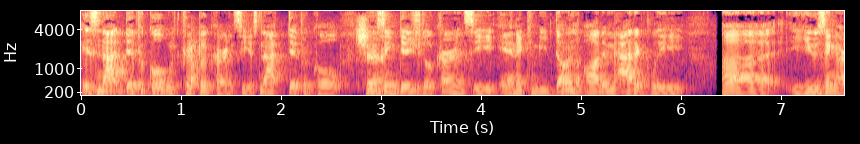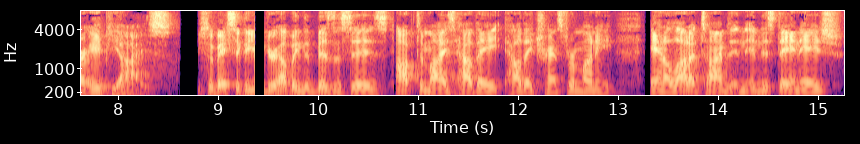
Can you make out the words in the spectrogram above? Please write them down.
it's not difficult with cryptocurrency. It's not difficult sure. using digital currency, and it can be done automatically uh, using our APIs. So basically, you're helping the businesses optimize how they how they transfer money, and a lot of times in, in this day and age,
